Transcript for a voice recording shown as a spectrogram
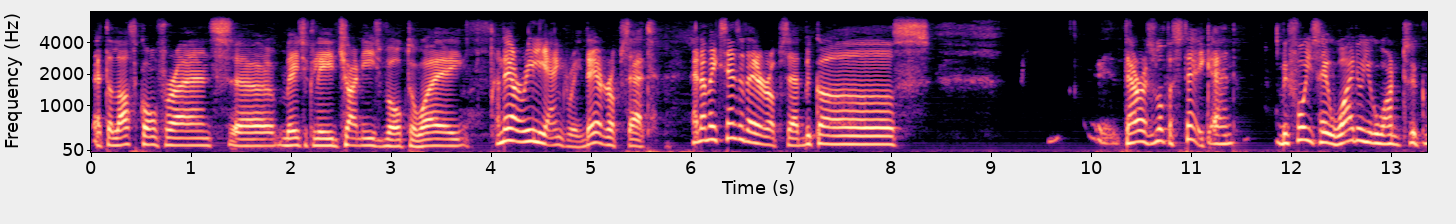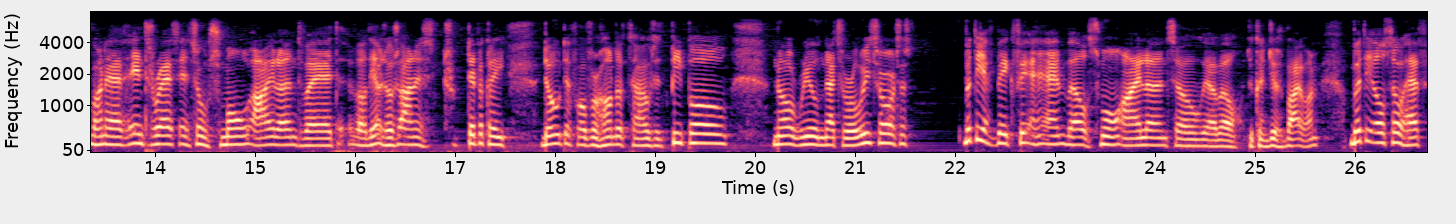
at the last conference, uh, basically Chinese walked away, and they are really angry. They are upset, and that makes sense that they are upset because there is a lot at stake. And before you say why do you want to want have interest in some small island where well those islands typically don't have over 100,000 people, no real natural resources, but they have big and, and, well small islands, so yeah well you can just buy one. But they also have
